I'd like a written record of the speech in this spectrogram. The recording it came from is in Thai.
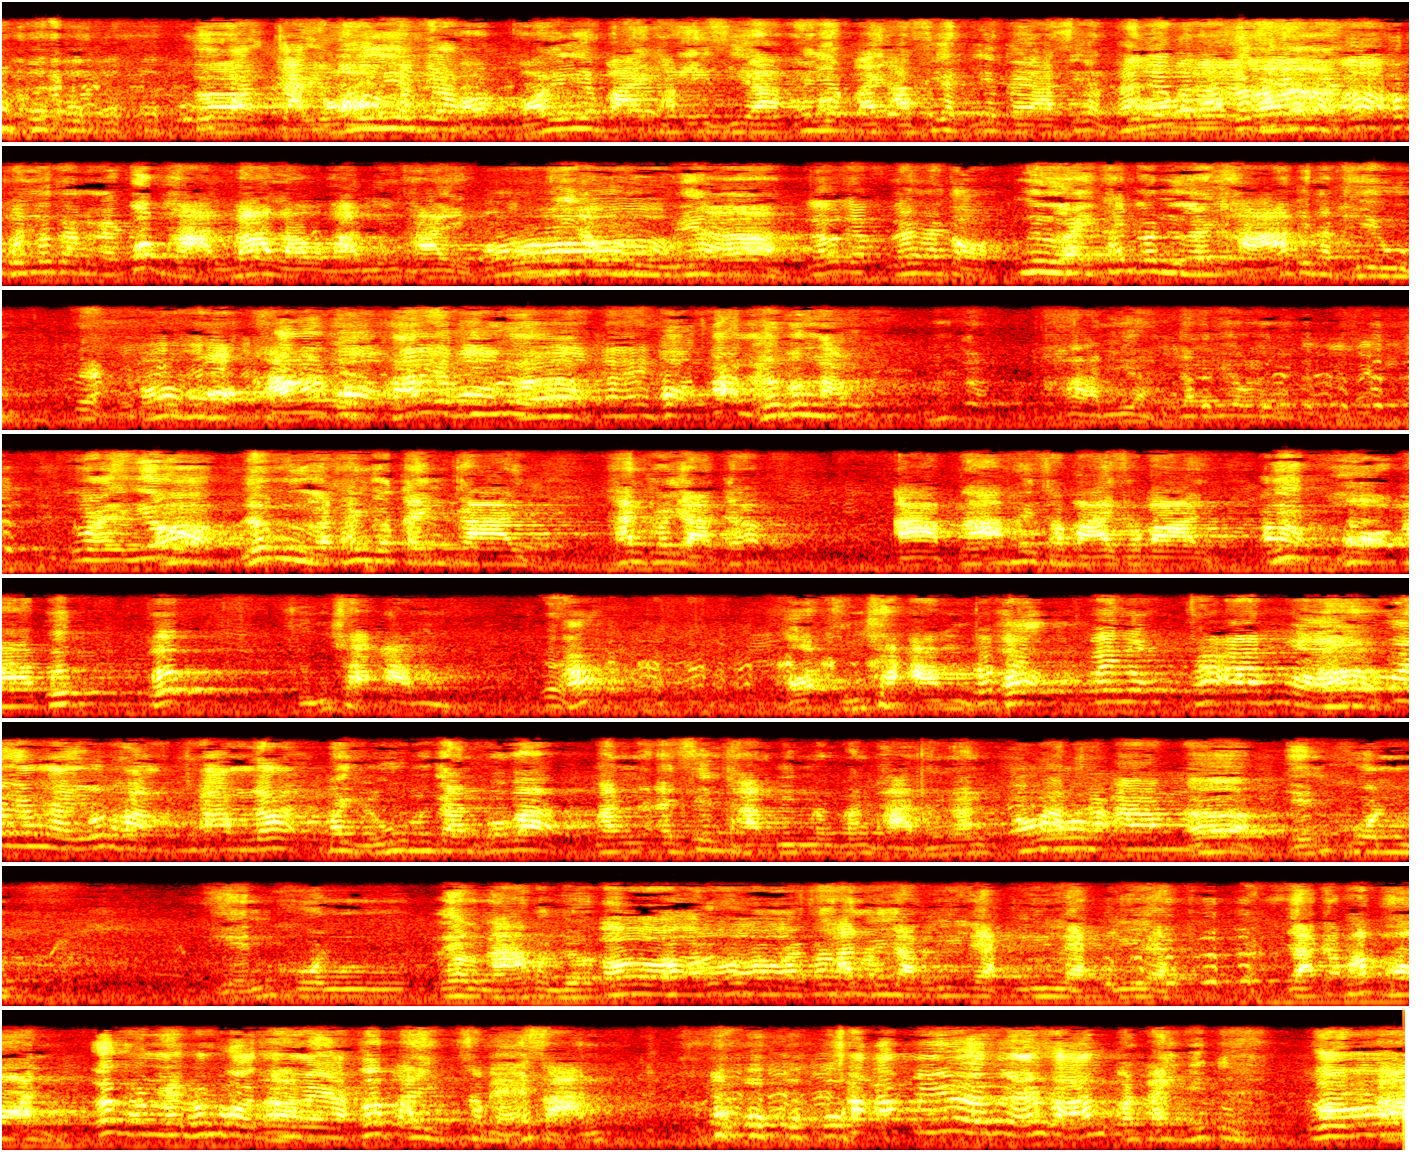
โอ้ปันใจขอให้เรียกขอขอให้เรียกไปทางเอเชีย ให้เรียกไปอาเซียนเรียกไปอาเซียน ให้เรียกไปแล้วแล้วทำยังไงเออ เขาพ้นแล้วทำยังไง ก็ผ่านบ้านเราผ่านเมืองไทยอ๋อ ที่เราอยู่เนี่ยอะแล้วเนี่ยแล้วไงต่อเหนื่อยท่านก็เหนื่อยขาเป็นตะคริว อ๋อเหาะขาเหาะขาอย่างนี้เลยเหรอเหาะท่านแล้วเหมึงาะขาเนี่ยอย่างเดียวเลยทำไมอย่างเงี้ยเอเหรออแล้วเหงื่อท่านก็เต็มกาย ท่านก็อยากจะอาบน้ำให้สบายสบายนี่พอมาปุ๊บปึ๊บถึงชะอฮะำพอถึงชะอำ ก็ไปไปลงชะอำเหรอเออ ว่ายังไงว่าผ่านชามได้ ไม่รู้เหมือนกัน เพราะว่ามันไอเส้นทางบินมันมันผ่านทางนั้นอ๋อผ่านชะอำ เออเห็นคน เห็นคนเล่นน้ำมันเยอะอ๋อ ท่านก็อยากรีแลกซ์รีแลกซ์รีแลกซ์อยากจะพักผ่อนแล้วทำไงพันผ่อนทำไงอะก็ไปแสมสาร ชักอัพปีเลยแถลงสาร มันไปนิดนึงเลยอ่า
